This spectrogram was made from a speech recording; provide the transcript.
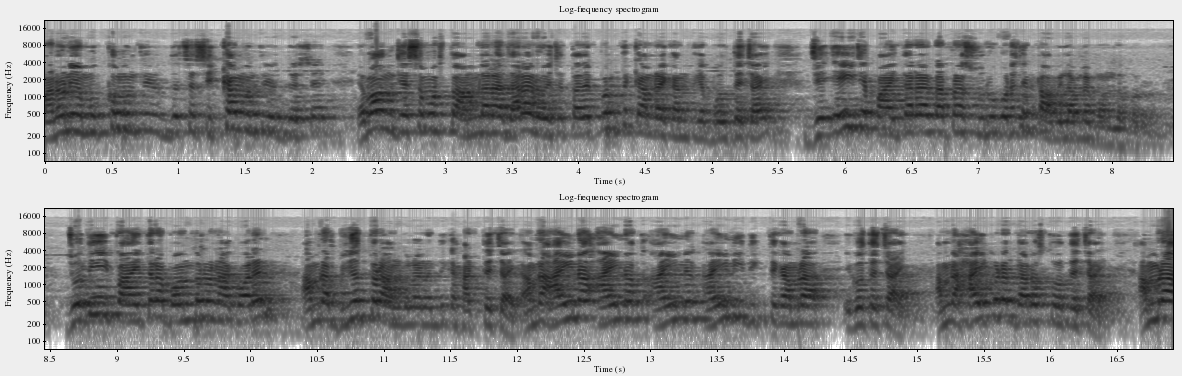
মাননীয় মুখ্যমন্ত্রীর উদ্দেশ্যে, শিক্ষামন্ত্রীর উদ্দেশ্যে এবং যে সমস্ত আমলারা যারা রয়েছে তাদের প্রত্যেককে আমরা এখান থেকে বলতে চাই যে এই যে পাঁয়তারাটা আপনারা শুরু করেছেন তা অবিলম্বে বন্ধ করুন। যদি এই পাঁয়তারা বন্ধ না করেন, আমরা বৃহত্তর আন্দোলনের দিকে হাঁটতে চাই। আমরা আইন আইনত আইন আইনি দিক থেকে আমরা এগোতে চাই। আমরা হাইকোর্টের দ্বারস্থ হতে চাই। আমরা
